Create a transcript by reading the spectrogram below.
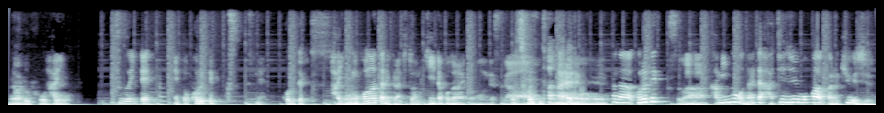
なるほど。はい続いて、えっと、コルテックスですね。コルテックス。はい。うんもうこのあたりからちょっと聞いたことないと思うんですが。そうなんだ。はいただ、コルテックスは髪の大体85%から95%。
